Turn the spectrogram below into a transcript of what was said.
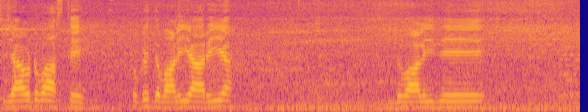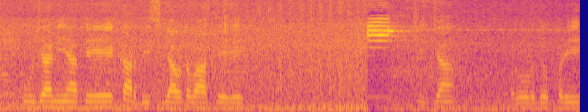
ਸਜਾਵਟ ਵਾਸਤੇ, ਕਿਉਂਕਿ ਦੀਵਾਲੀ ਆ ਰਹੀ ਆ। ਦੀਵਾਲੀ ਦੇ ਪੂਜਾ ਨੀਆਂ ਤੇ ਘਰ ਦੀ ਸਜਾਵਟ ਵਾਸਤੇ ਇਹ ਚੀਜ਼ਾਂ ਰੋਡ ਦੇ ਉੱਪਰ ਹੀ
